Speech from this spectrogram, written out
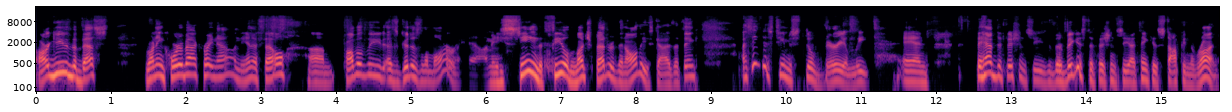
argue the best running quarterback right now in the NFL, um, probably as good as Lamar right now. I mean, he's seeing the field much better than all these guys. I think I think this team is still very elite and they have deficiencies. Their biggest deficiency, I think, is stopping the run.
